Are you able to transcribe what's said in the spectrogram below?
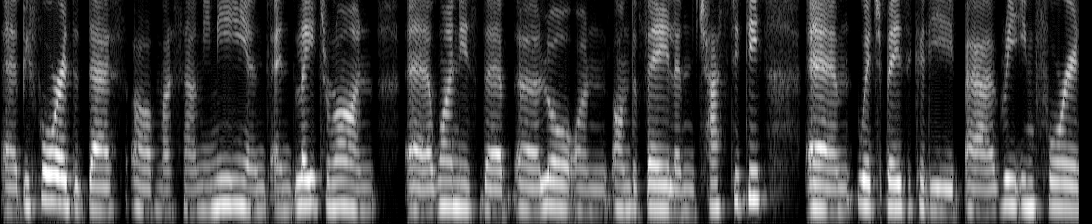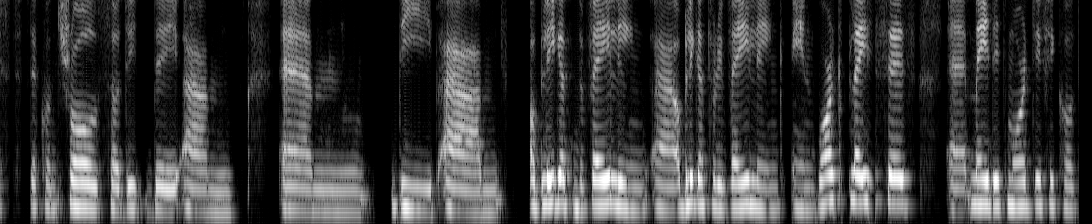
uh, before the death of Mahsa Amini and, and later on. Uh, one is the uh, law on, on the veil and chastity, um, which basically uh, reinforced the control. So the, the um, um, the obligatory veiling, uh, obligatory veiling in workplaces uh, made it more difficult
